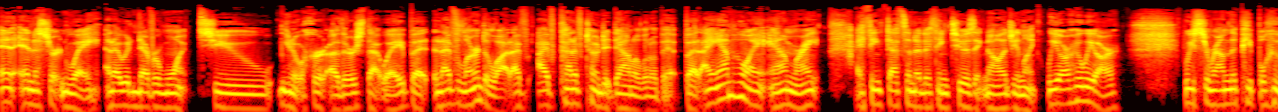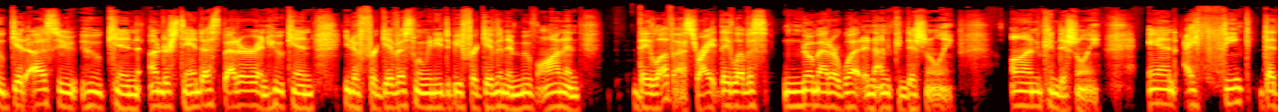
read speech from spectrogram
in, in, a certain way. And I would never want to, you know, hurt others that way. But, and I've learned a lot. I've, I've kind of toned it down a little bit, but I am who I am, right? I think that's another thing too, is acknowledging like we are who we are. We surround the people who get us, who, who can understand us better and who can, you know, forgive us when we need to be forgiven and move on. And they love us, right? They love us no matter what and unconditionally unconditionally. And I think that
